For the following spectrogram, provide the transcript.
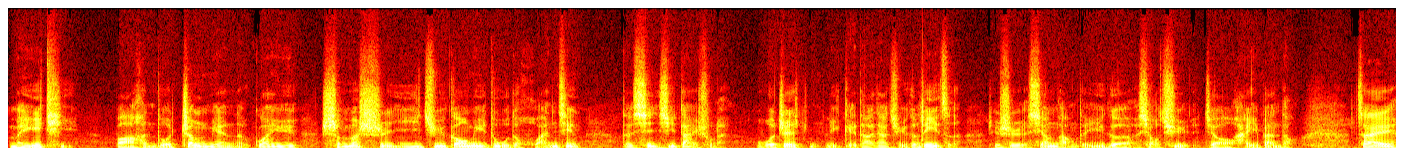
媒体把很多正面的关于什么是宜居高密度的环境的信息带出来。我这里给大家举个例子，这是香港的一个小区，叫海怡半岛。在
